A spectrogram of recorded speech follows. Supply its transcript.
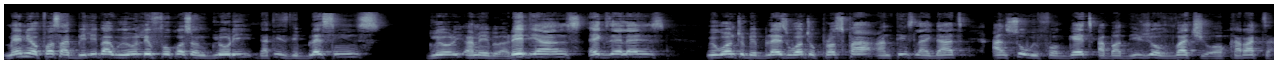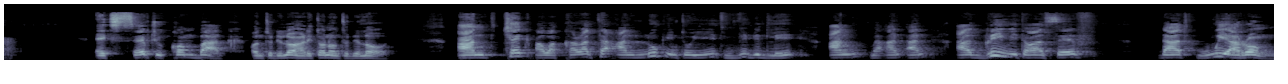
many of us are believers, we only focus on glory, that is the blessings, glory, I mean, radiance, excellence. We want to be blessed, we want to prosper, and things like that. And so we forget about the issue of virtue or character except you come back unto the Lord and return unto the Lord. And check our character and look into it vividly and, and, and agree with ourselves that we are wrong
